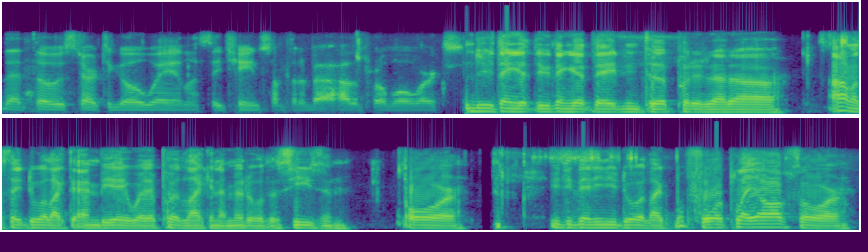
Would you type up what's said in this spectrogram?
that those start to go away unless they change something about how the Pro Bowl works. Do you think? It, do you think that they need to put it at uh? I don't want to say do it like the NBA where they put it like in the middle of the season, or you think they need to do it like before playoffs, or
